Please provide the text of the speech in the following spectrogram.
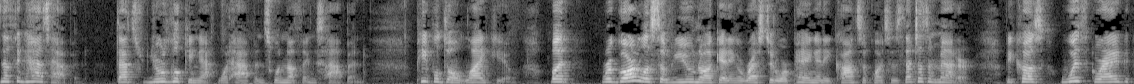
nothing has happened. That's you're looking at what happens when nothing's happened. People don't like you. But regardless of you not getting arrested or paying any consequences, that doesn't matter. Because with Greg,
